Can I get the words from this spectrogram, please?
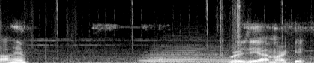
Saw him? Where is he at? Market. Come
